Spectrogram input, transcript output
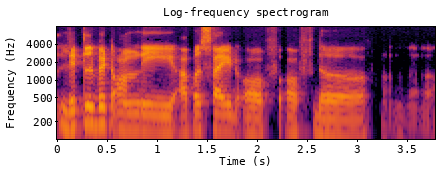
little bit on the upper side of of the uh,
